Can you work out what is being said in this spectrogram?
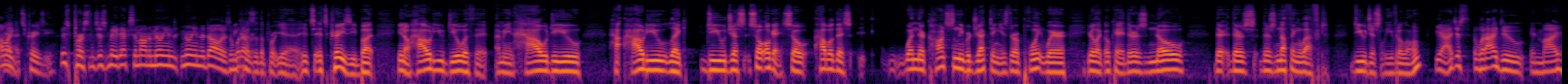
I'm yeah, like, it's crazy. this person just made X amount of million million of dollars or because whatever. of the pro- yeah it's it's crazy. But you know how do you deal with it? I mean how do you how, how do you like do you just so okay so how about this? When they're constantly rejecting is there a point where you're like okay there's no there there's there's nothing left. Do you just leave it alone? Yeah, I just what I do in my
